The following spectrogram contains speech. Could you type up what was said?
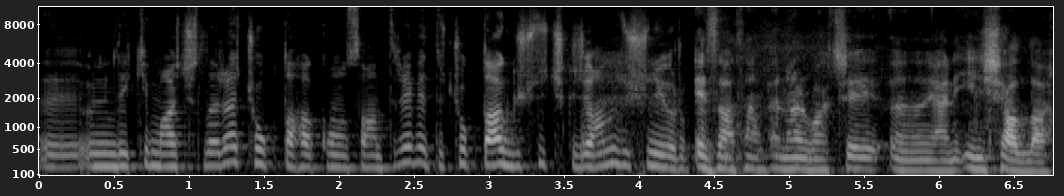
e, önündeki maçlara çok daha konsantre ve de çok daha güçlü çıkacağını düşünüyorum. E zaten Fenerbahçe e, yani inşallah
